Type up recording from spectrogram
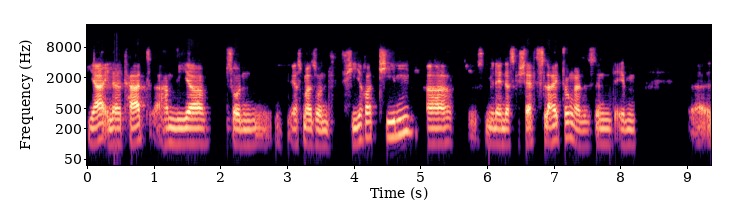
ja, in der Tat haben wir so ein, erstmal so ein Vierer-Team. Äh, wir nennen das Geschäftsleitung. Also es sind eben äh,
